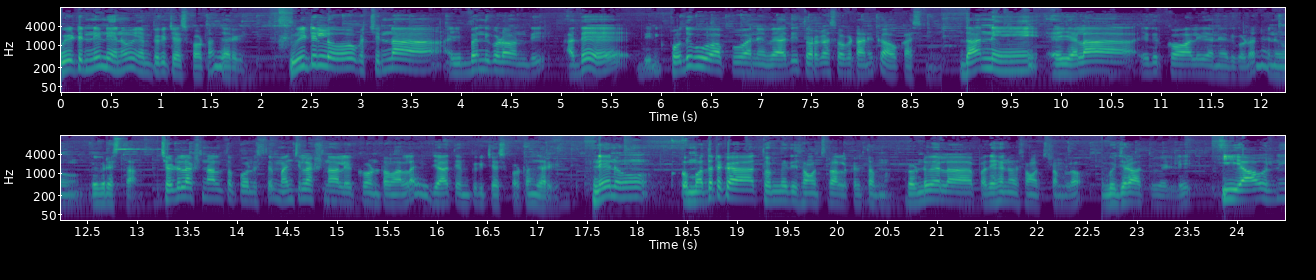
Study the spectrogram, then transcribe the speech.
వీటిని నేను ఎంపిక చేసుకోవటం జరిగింది. వీటిల్లో ఒక చిన్న ఇబ్బంది కూడా ఉంది. అదే దీనికి పొదుగు వాపు అనే వ్యాధి త్వరగా సోకటానికి అవకాశం ఉంది. దాన్ని ఎలా ఎదుర్కోవాలి అనేది కూడా నేను వివరిస్తాను. చెడు లక్షణాలతో పోలిస్తే మంచి లక్షణాలు ఎక్కువ ఉండటం వల్ల ఈ జాతి ఎంపిక చేసుకోవటం జరిగింది. నేను మొదటగా తొమ్మిది సంవత్సరాల క్రితం రెండు వేల పదిహేనవ సంవత్సరంలో గుజరాత్ వెళ్ళి ఈ ఆవుల్ని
